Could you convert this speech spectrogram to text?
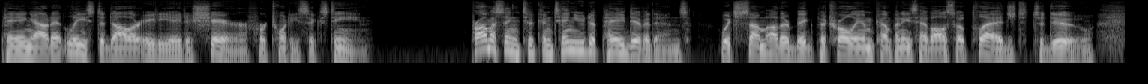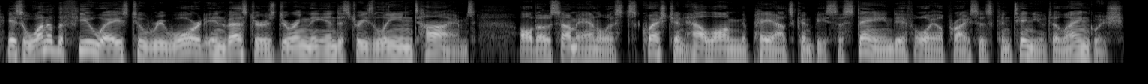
paying out at least $1.88 a share for 2016. Promising to continue to pay dividends, which some other big petroleum companies have also pledged to do, is one of the few ways to reward investors during the industry's lean times, although some analysts question how long the payouts can be sustained if oil prices continue to languish.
